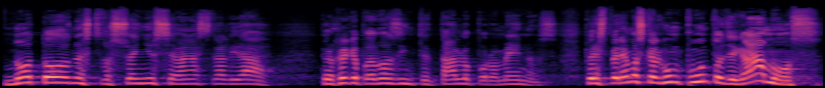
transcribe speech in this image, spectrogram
no todos nuestros sueños se van a hacer realidad, pero creo que podemos intentarlo por lo menos. Pero esperemos que algún punto llegamos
